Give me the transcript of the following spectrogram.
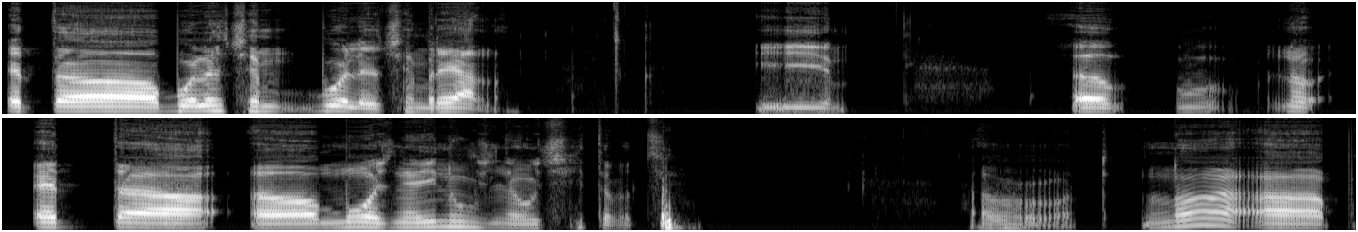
это более чем, более чем реально. И, э, ну, это э, можно и нужно учитывать. Вот. Но, э,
